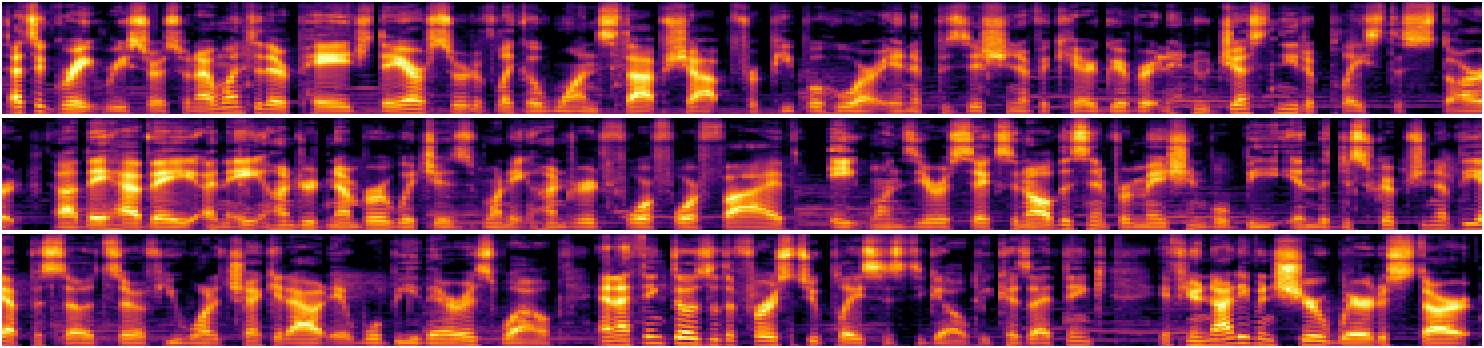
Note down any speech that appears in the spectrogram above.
That's a great resource. When I went to their page, they are sort of like a one-stop shop for people who are in a position of a caregiver and who just need a place to start. Uh, they have a an 800 number which is 1-800-445-8106 and all this information will be in the description of the episode. So if you want to check it out, it will be there as well. And I think those are the first two places to go because I think if you're not even sure where to start,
